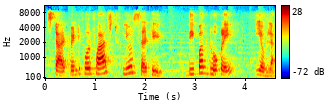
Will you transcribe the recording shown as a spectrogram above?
स्टार ट्वेंटी फोर फास्ट न्यूजसाठी दीपक ढोकळे येवला.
